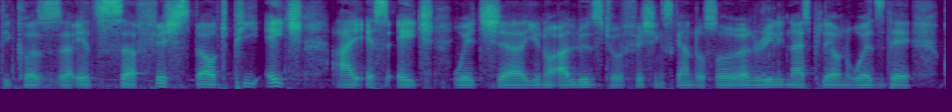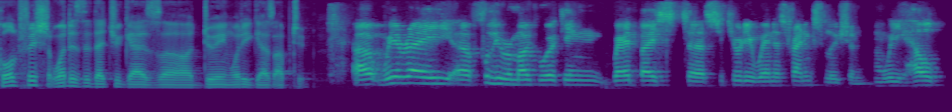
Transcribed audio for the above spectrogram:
because uh, it's uh, fish spelled P H I S H, which, uh, you know, alludes to a phishing scandal. So a really nice play on words there. Goldphish, what is it that you guys are doing? What are you guys up to? Uh, we're a, a, fully remote working web based uh, security awareness training solution. We help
